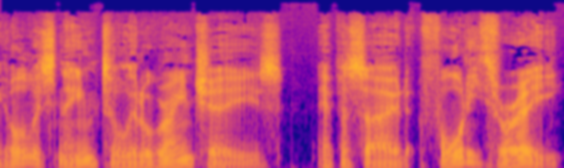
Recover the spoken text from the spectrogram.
You're listening to Little Green Cheese, episode 43.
